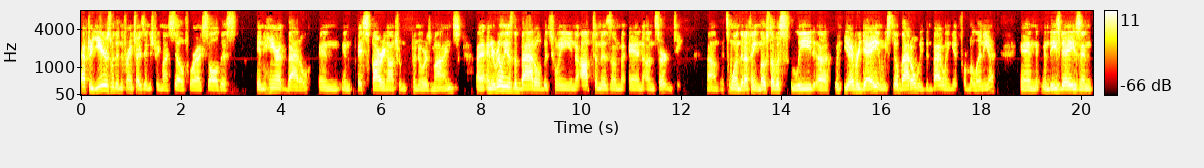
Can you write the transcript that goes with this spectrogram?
after years within the franchise industry myself, where I saw this inherent battle in, in aspiring entrepreneurs' minds uh, and it really is the battle between optimism and uncertainty. Um, it's one that I think most of us lead uh, every day, and we still battle. We've been battling it for millennia. And in these days, in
